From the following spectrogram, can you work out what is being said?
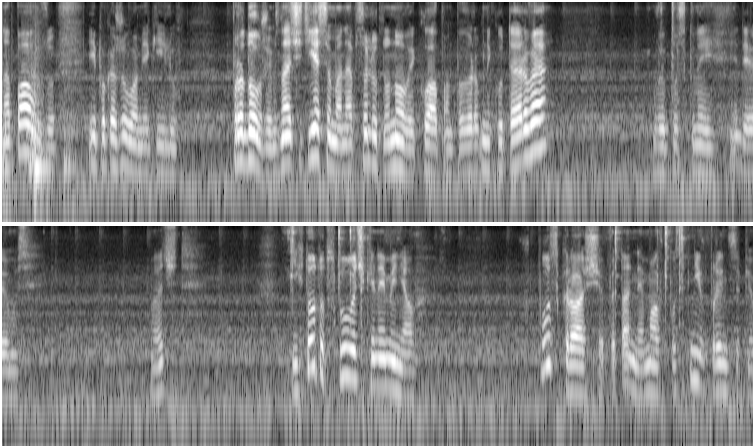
на паузу і покажу вам, який люфт. Продовжуємо. Значить, є у мене абсолютно новий клапан по виробнику ТРВ. Випускний. І дивимось. Бачите? Ніхто тут втулочки не міняв. Впуск краще, питань нема. Впускні, в принципі,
